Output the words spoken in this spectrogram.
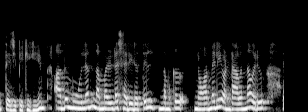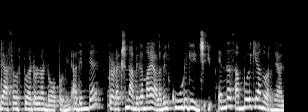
ഉത്തേജിപ്പിക്കുകയും അതുമൂലം നമ്മളുടെ ശരീരത്തിൽ നമുക്ക് നോർമലി ഉണ്ടാവുന്ന ഒരു രാസവസ്തുവായിട്ടുള്ള ഡോപ്പമിൻ അതിന്റെ പ്രൊഡക്ഷൻ അമിതമായ അളവിൽ കൂടുകയും ചെയ്യും. എന്താ സംഭവിക്കുക എന്ന് പറഞ്ഞാൽ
